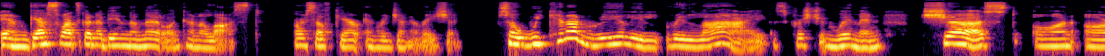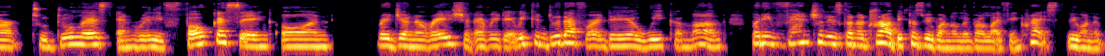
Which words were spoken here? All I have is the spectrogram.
And guess what's going to be in the middle and kind of lost? Our self care and regeneration. So we cannot really rely as Christian women just on our to do list and really focusing on regeneration every day. We can do that for a day, a week, a month, but eventually it's going to drop because we want to live our life in Christ. We want to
